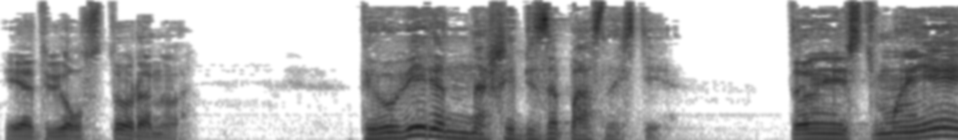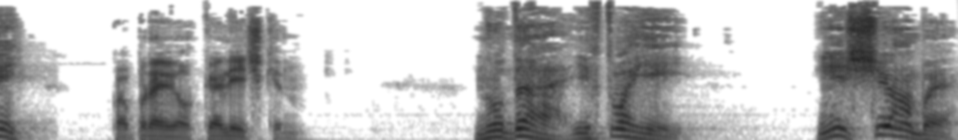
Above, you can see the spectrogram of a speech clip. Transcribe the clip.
и отвел в сторону. «Ты уверен в нашей безопасности?» «То есть в моей?» — поправил Колечкин. «Ну да, и в твоей. «Еще бы!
